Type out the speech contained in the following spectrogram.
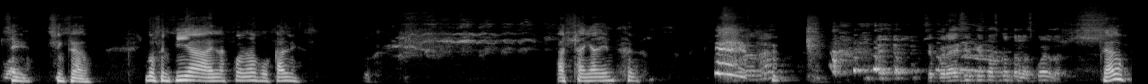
tu Sí, alma. sí, claro. Lo sentía en las cuerdas vocales. Hasta allá adentro. Se podría decir que estás contra las cuerdas. Claro.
